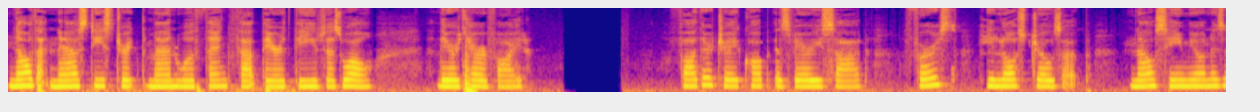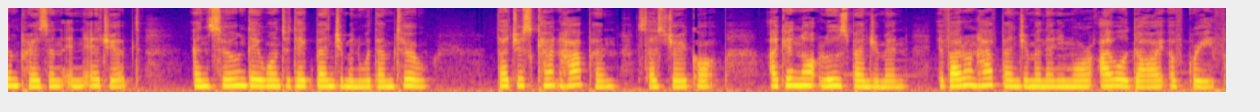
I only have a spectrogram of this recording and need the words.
Now that nasty, strict man will think that they are thieves as well. They are terrified. Father Jacob is very sad. First, he lost Joseph. Now Simeon is in prison in Egypt, and soon they want to take Benjamin with them too. That just can't happen, says Jacob. I cannot lose Benjamin. If I don't have Benjamin anymore, I will die of grief.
